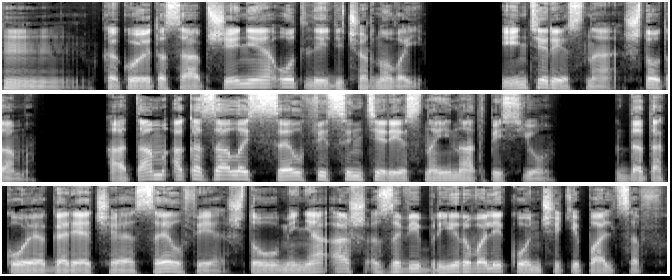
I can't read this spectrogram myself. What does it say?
Хм, какое-то сообщение от леди Черновой. Интересно, что там? А там оказалось селфи с интересной надписью. Да такое горячее селфи, что у меня аж завибрировали кончики пальцев.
